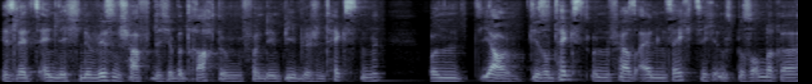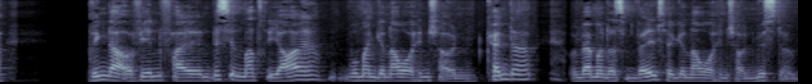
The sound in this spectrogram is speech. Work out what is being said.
Ist letztendlich eine wissenschaftliche Betrachtung von den biblischen Texten. Und ja, dieser Text und Vers 61 insbesondere bringt da auf jeden Fall ein bisschen Material, wo man genauer hinschauen könnte und wenn man das wollte, genauer hinschauen müsste.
